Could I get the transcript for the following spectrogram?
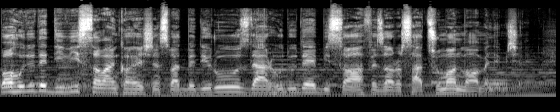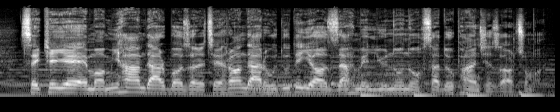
با حدود 200 تومن کاهش نسبت به دیروز در حدود 27100 تومان معامله میشه. سکه امامی هم در بازار تهران در حدود 11 میلیون و 905 هزار تومان.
